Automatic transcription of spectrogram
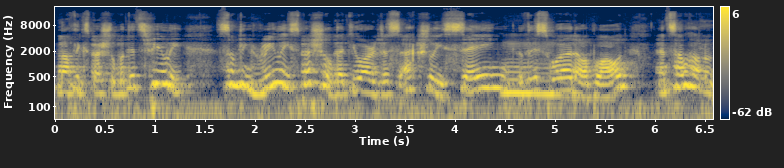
nothing special, but it's really something really special that you are just actually saying this word out loud. And somehow,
